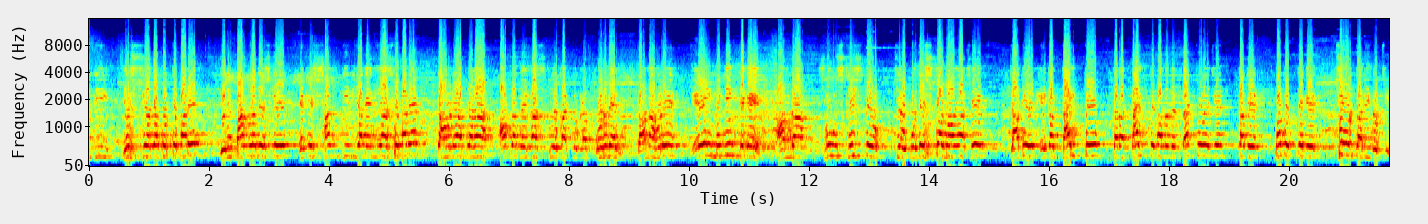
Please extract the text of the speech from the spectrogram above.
যদি নিশ্চয়তা করতে পারেন, যদি বাংলাদেশকে একটি শান্তির জায়গায় নিয়ে আসতে পারেন, তাহলে আপনারা আপনাদের রাষ্ট্রীয় কার্যক্রম করবেন। তা না হলে এই মিটিং থেকে আমরা সংশ্লিষ্ট যে উপদেষ্টা দল আছে, যাদের এটা দায়িত্ব, তারা দায়িত্ব পালনের ব্যর্থ হয়েছেন, তাদের পদত্যাগের জোর দাবি করছি।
